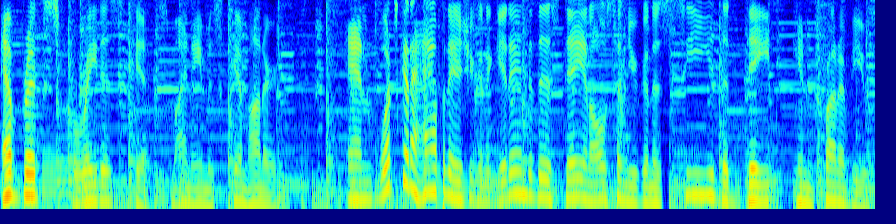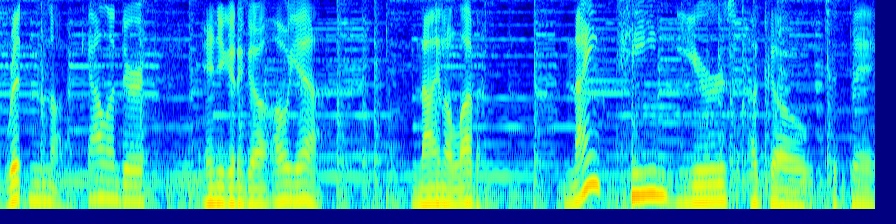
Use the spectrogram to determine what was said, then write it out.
Everett's greatest hits. My name is Tim Hunter. And what's going to happen is you're going to get into this day, and all of a sudden you're going to see the date in front of you written on a calendar, and you're going to go, oh, yeah, 9 11. 19 years ago today.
